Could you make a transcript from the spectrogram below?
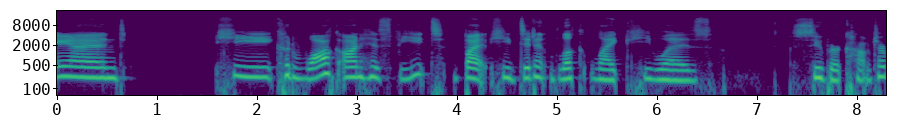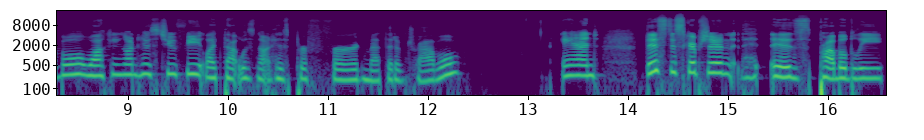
and he could walk on his feet, but he didn't look like he was super comfortable walking on his two feet. Like that was not his preferred method of travel. And this description is probably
